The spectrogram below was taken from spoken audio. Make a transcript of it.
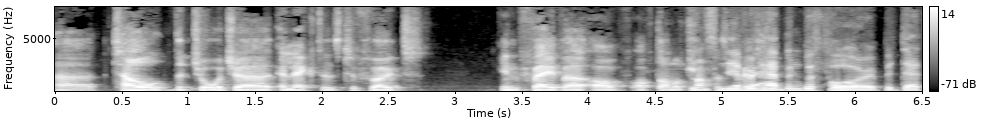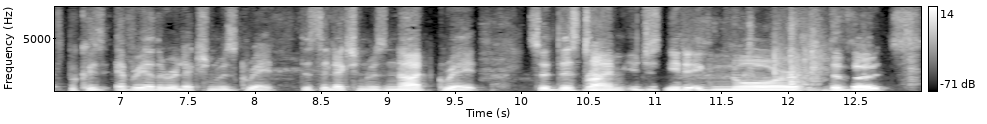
uh, tell the georgia electors to vote in favor of, of donald trump It's never president. happened before, but that's because every other election was great. This election was not great. So this Right. time you just need to ignore the votes.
